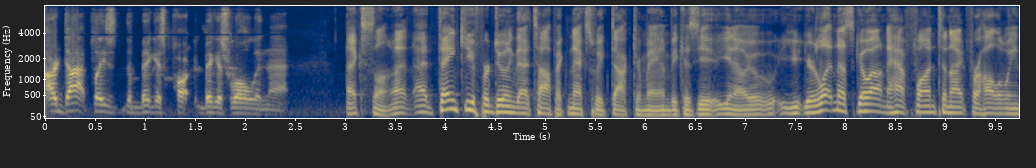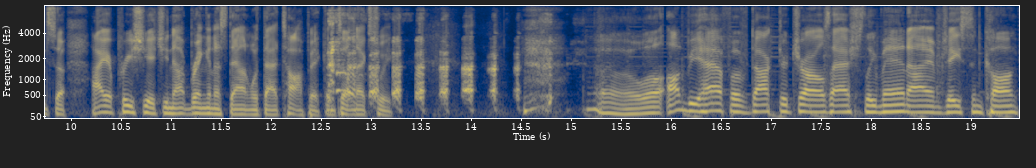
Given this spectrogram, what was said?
our diet plays the biggest part, biggest role in that. Excellent. I, I, thank you for doing that topic next week, Doctor Mann, because you you know you're letting us go out and have fun tonight for Halloween. So I appreciate you not bringing us down with that topic until next week. Uh, well, on behalf of Dr. Charles Ashley Mann, I am Jason Kong,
